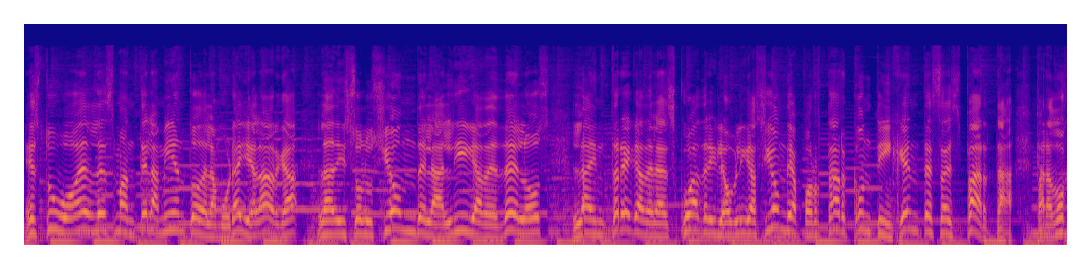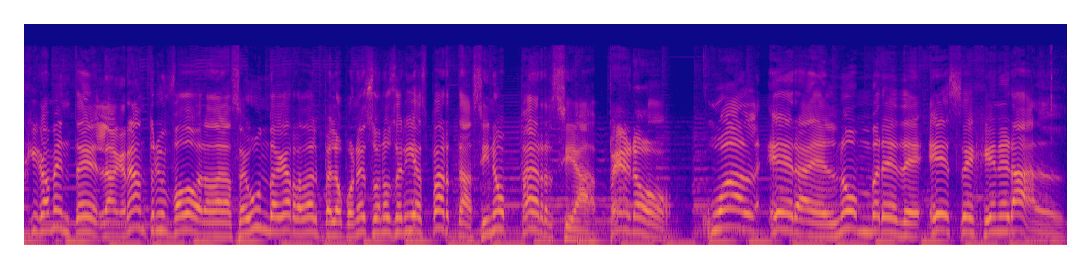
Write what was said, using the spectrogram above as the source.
estuvo el desmantelamiento de la muralla larga, la disolución de la Liga de Delos, la entrega de la escuadra y la obligación de aportar contingentes a Esparta. Paradójicamente, la gran triunfadora de la Segunda Guerra del Peloponeso no sería Esparta, sino Persia. Pero, ¿cuál era el nombre de ese general?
